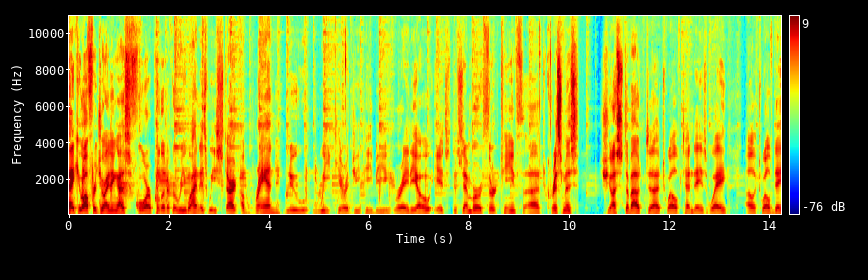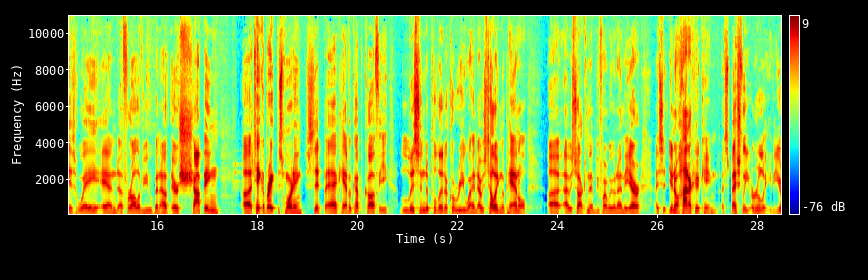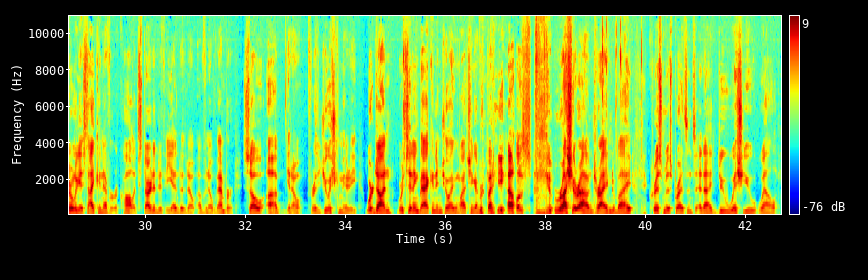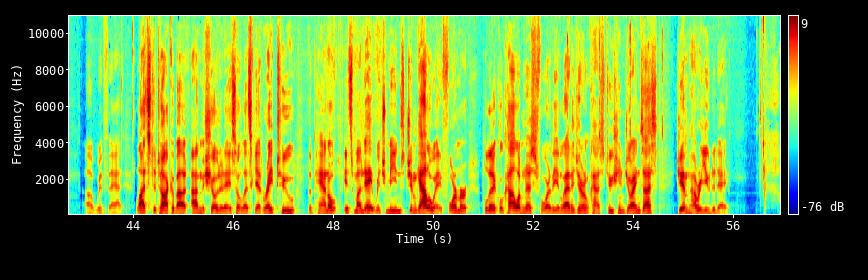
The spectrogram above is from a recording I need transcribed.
Thank you all for joining us for Political Rewind as we start a brand new week here at GPB Radio. It's December 13th, uh, Christmas just about uh, 12, 10 days away, uh, 12 days away. And uh, for all of you who've been out there shopping, uh, take a break this morning, sit back, have a cup of coffee, listen to Political Rewind. I was telling the panel uh, I was talking to them before we went on the air. I said, you know, Hanukkah came especially early, the earliest I can ever recall. It started at the end of, no, of November. So, uh, you know, for the Jewish community, we're done. We're sitting back and enjoying watching everybody else rush around trying to buy Christmas presents. And I do wish you well uh, with that. Lots to talk about on the show today. So let's get right to the panel. It's Monday, which means Jim Galloway, former political columnist for the Atlanta Journal Constitution, joins us. Jim, how are you today?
